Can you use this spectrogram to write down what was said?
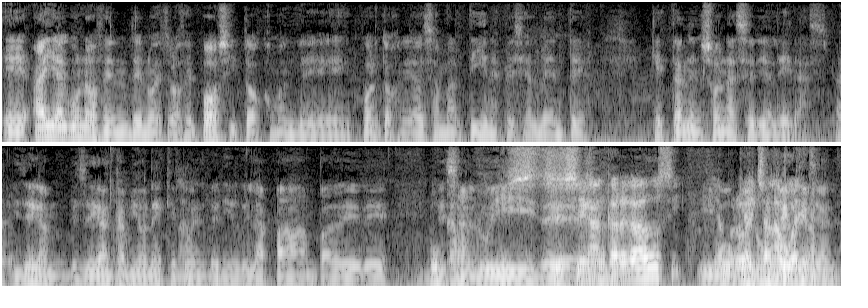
Eh, hay algunos de, de nuestros depósitos, como el de Puerto General San Martín especialmente, que están en zonas cerealeras. Claro. Y llegan, llegan camiones que Ah. pueden venir de La Pampa, de, de- de Buscan- San Luis, de, llegan de- cargados y, y y buscan aprovechan la vuelta. material.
